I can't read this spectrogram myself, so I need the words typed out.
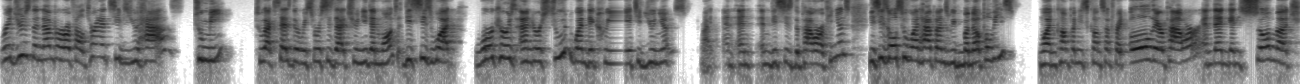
reduce the number of alternatives you have to me to access the resources that you need and want. This is what workers understood when they created unions, right? And, and, and this is the power of unions. This is also what happens with monopolies, when companies concentrate all their power and then gain so much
